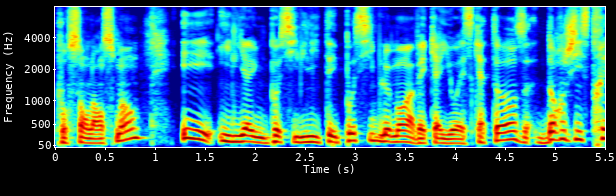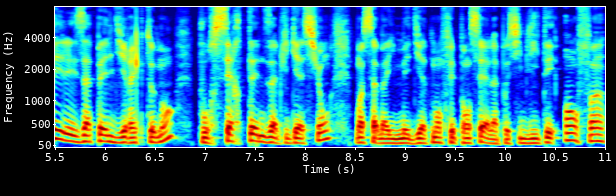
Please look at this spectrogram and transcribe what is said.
pour son lancement. Et il y a une possibilité, possiblement avec iOS 14, d'enregistrer les appels directement pour certaines applications. Moi, ça m'a immédiatement fait penser à la possibilité, enfin,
